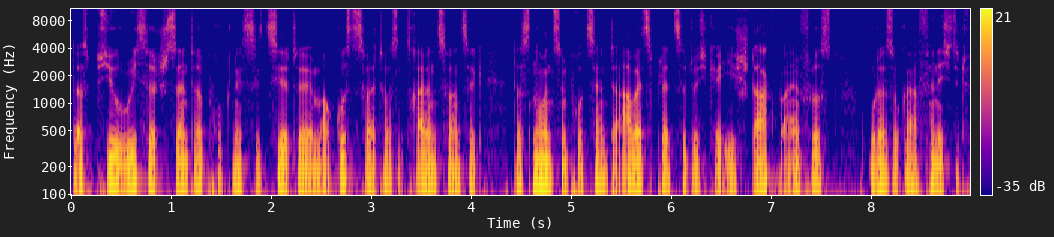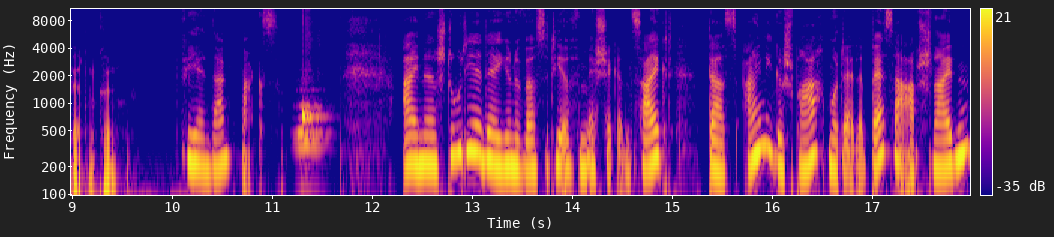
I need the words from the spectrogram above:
Das Pew Research Center prognostizierte im August 2023, dass 19 Prozent der Arbeitsplätze durch KI stark beeinflusst oder sogar vernichtet werden könnten. Vielen Dank, Max. Eine Studie der University of Michigan zeigt, dass einige Sprachmodelle besser abschneiden,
